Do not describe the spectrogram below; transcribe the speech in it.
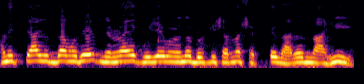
आणि त्या युद्धामध्ये निर्णायक विजय मिळवणं ब्रिटिशांना शक्य झालं नाही.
